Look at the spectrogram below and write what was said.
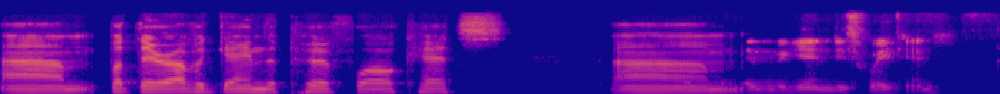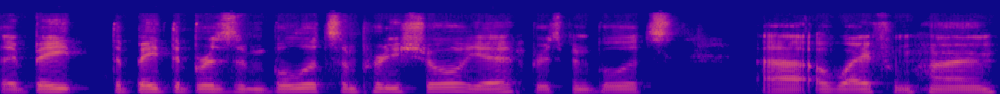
Um, but their other game, the Perth Wildcats, um, Then again this weekend. they beat they beat the Brisbane Bullets. I'm pretty sure. Yeah, Brisbane Bullets uh, away from home,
